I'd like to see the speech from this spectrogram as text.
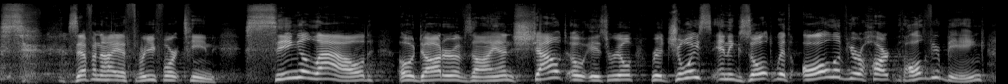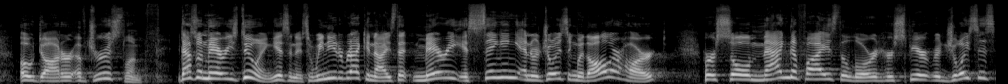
Zephaniah 3:14 Sing aloud, O daughter of Zion, shout, O Israel, rejoice and exult with all of your heart, with all of your being, O daughter of Jerusalem. That's what Mary's doing, isn't it? So we need to recognize that Mary is singing and rejoicing with all her heart. Her soul magnifies the Lord, her spirit rejoices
